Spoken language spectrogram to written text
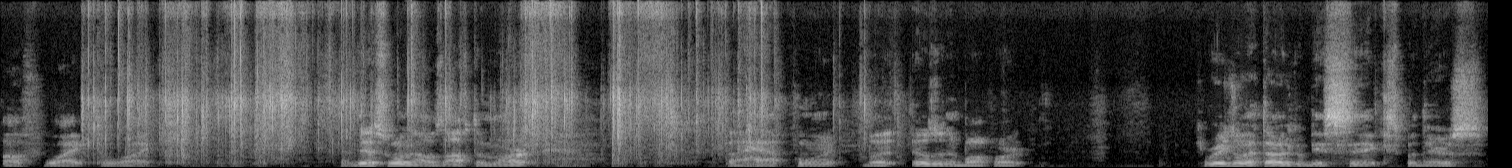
off white to white. Now this one I was off the mark by half point, but it was in the ballpark. Originally I thought it was gonna be a six, but there's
